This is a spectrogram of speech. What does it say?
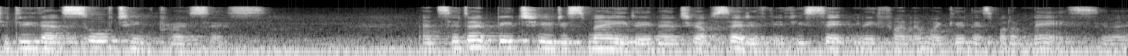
to do that sorting process. And so don't be too dismayed, you know, too upset if, if you sit and you find, oh my goodness, what a mess, you know.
